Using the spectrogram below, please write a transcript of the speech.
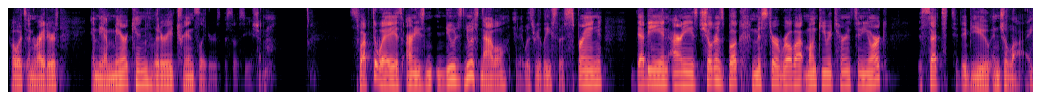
Poets and Writers, and the American Literary Translators Association. Swept Away is Arnie's newest novel, and it was released this spring. Debbie and Arnie's children's book, Mr. Robot Monkey Returns to New York, is set to debut in July.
